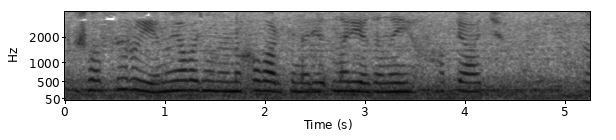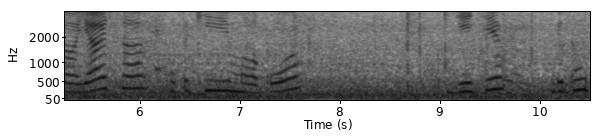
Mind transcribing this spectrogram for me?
Я пришла в сырые. Но я возьму, наверное, хаварти наре- нарезанный. Опять. Э, Яйца. Вот такие. Молоко. Дети бегут.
